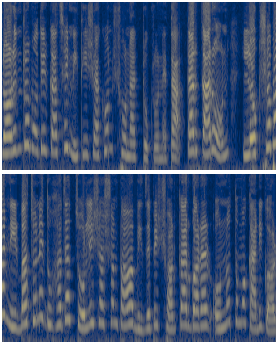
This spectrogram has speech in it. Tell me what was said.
নরেন্দ্র মোদীর কাছে নীতিশ এখন সোনার টুকরো নেতা। তার কারণ, লোকসভা নির্বাচনে দু আসন পাওয়া বিজেপির সরকার গড়ার অন্যতম কারিগর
